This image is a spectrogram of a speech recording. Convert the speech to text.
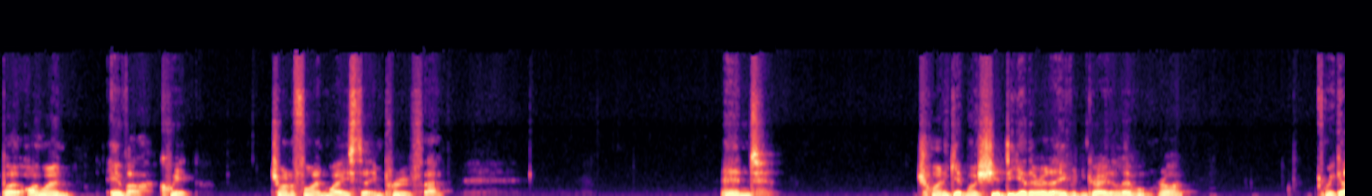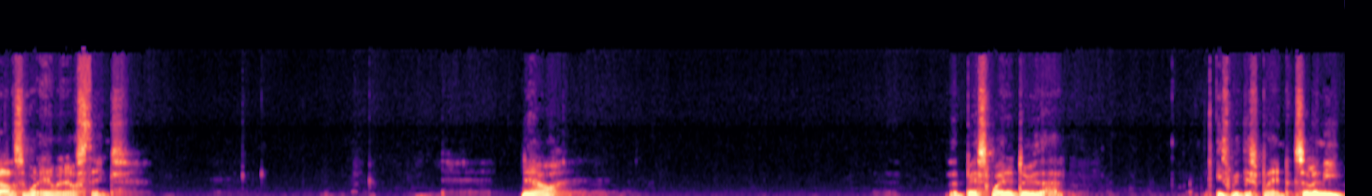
But I won't ever quit trying to find ways to improve that. And trying to get my shit together at an even greater level, right? Regardless of what anyone else thinks. Now, the best way to do that is with this blend. So let me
